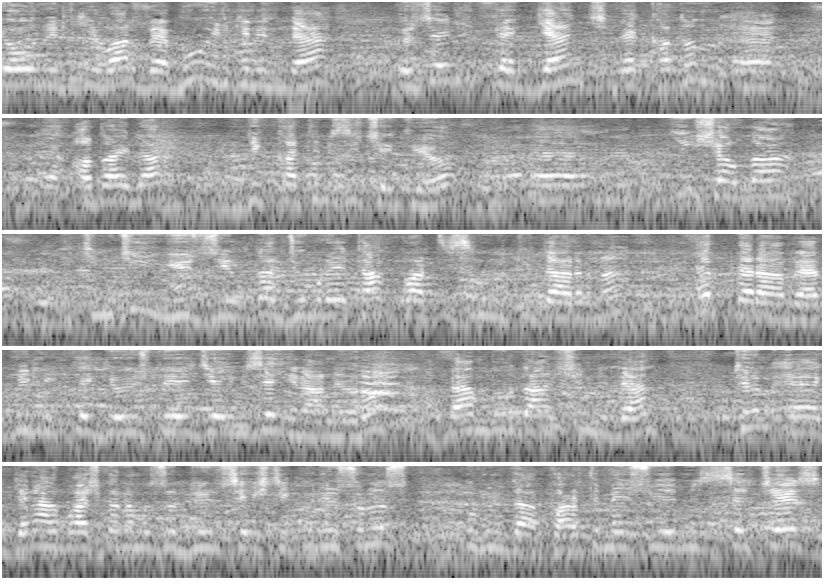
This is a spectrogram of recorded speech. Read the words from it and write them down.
yoğun ilgi var ve bu ilginin de özellikle genç ve kadın e, e, adaylar dikkatimizi çekiyor. E, İnşallah ikinci yüzyılda Cumhuriyet Halk Partisi'nin iktidarını hep beraber birlikte göğüsleyeceğimize inanıyorum. Ben buradan şimdiden tüm e, genel başkanımızı dün seçtik biliyorsunuz. Bugün de parti meclis üyemizi seçeceğiz.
